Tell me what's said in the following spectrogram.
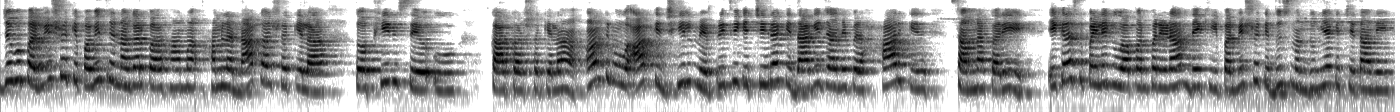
जब वो परमेश्वर के पवित्र नगर पर हम, हमला ना कर सकेला तो फिर से वो का कर सकेला। अंत में वो आग के झील में पृथ्वी के चेहरा के दागे जाने पर हार के सामना करी। एक से पहले कि वो अपन परिणाम देखी, परमेश्वर के दुश्मन दुनिया के चेतावनी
